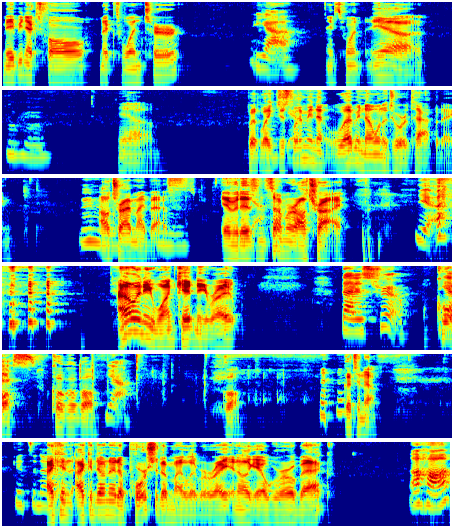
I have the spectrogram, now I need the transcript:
Maybe next fall, next winter, Yeah. next one. Yeah, hmm yeah. But like, Thank just you. let me know. Let me know when the tour is happening. I'll try my best. mhm. If it is Yeah. in summer, I'll try. Yeah. I only need one kidney, right? that is true. Cool. Yes. Cool, cool, cool, Yeah. cool. Good to know. Good to know. I can I can donate a portion of my liver, right? And like it'll grow back. Uh huh.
